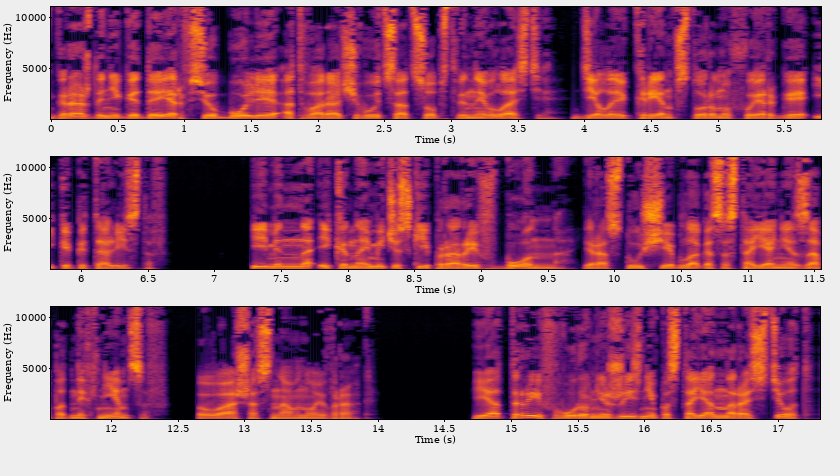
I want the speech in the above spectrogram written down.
Граждане ГДР все более отворачиваются от собственной власти, делая крен в сторону ФРГ и капиталистов. Именно экономический прорыв Бонна и растущее благосостояние западных немцев – ваш основной враг. И отрыв в уровне жизни постоянно растет,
